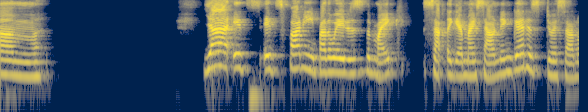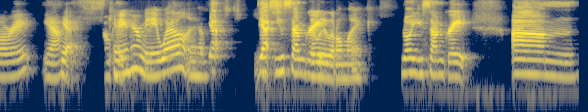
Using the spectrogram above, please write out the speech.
Um, yeah, it's it's funny. By the way, does the mic sound like am I sounding good? Is do I sound all right? Yeah. Yes. Okay. Can you hear me well? I have yeah, yeah. You sound great. Really little mic. No, you sound great. Um,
